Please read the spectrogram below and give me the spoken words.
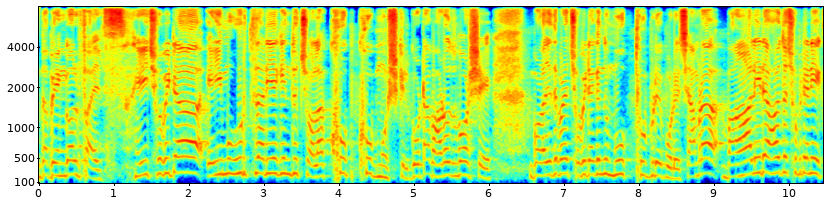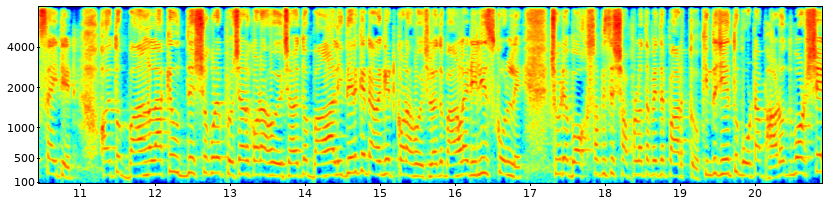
দ্য বেঙ্গল ফাইলস এই ছবিটা এই মুহূর্তে দাঁড়িয়ে কিন্তু চলা খুব খুব মুশকিল। গোটা ভারতবর্ষে বলা যেতে পারে ছবিটা কিন্তু মুখ থুবড়ে পড়েছে। আমরা বাঙালিরা হয়তো ছবিটা নিয়ে এক্সাইটেড হয়তো বাংলাকে উদ্দেশ্য করে প্রচার করা হয়েছে, হয়তো বাঙালিদেরকে টার্গেট করা হয়েছিল, হয়তো বাংলায় রিলিজ করলে ছবিটা বক্স অফিসে সফলতা পেতে পারতো। কিন্তু যেহেতু গোটা ভারতবর্ষে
